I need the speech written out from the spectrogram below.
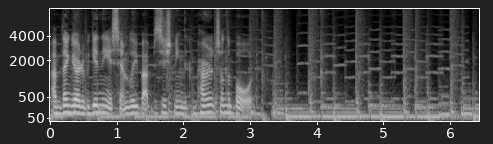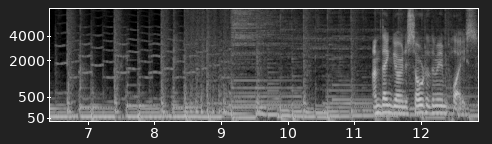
I'm then going to begin the assembly by positioning the components on the board. I'm then going to solder them in place.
